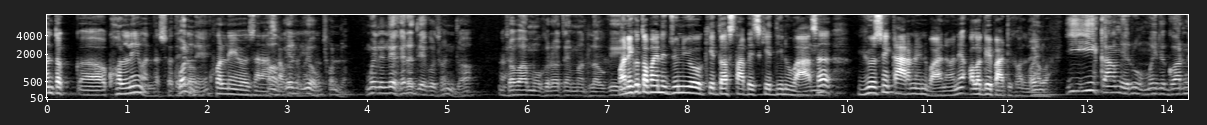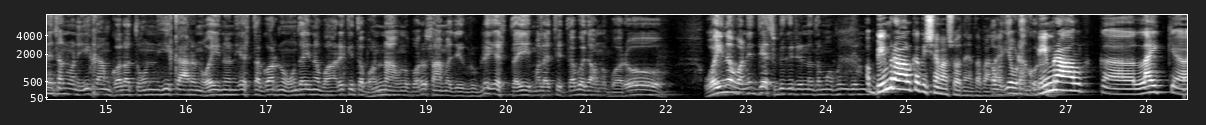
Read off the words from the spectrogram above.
अनि त अ, खोल्ने भनेर सोधेको। खोल्ने? खोल्ने योजना यो- यो छोड न मैले लेखेर दिएको छु नि त। सभामुख र चाहिँ मतलब कि भनेको तपाईँले जुन यो के दस्तावेज के दिनुभएको छ यो चाहिँ कार्यान्वयन भएन भने अलग्गै पार्टी खोल्ने अब। यी यी कामहरू मैले गर्नेछन् भने यी काम गलत हुन् यी कारण होइनन् यस्ता गर्नु हुँदैन भनेर कि त भन्न आउनु पऱ्यो सामाजिक रूपले यस्तै मलाई चित्त बुझाउनु पऱ्यो होइन भने देश बिग्रिन त म पनि अब भीम रावलका विषयमा सोधेँ तपाईँलाई। एउटा कुरो- भीम रावल अ, लाई अ,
